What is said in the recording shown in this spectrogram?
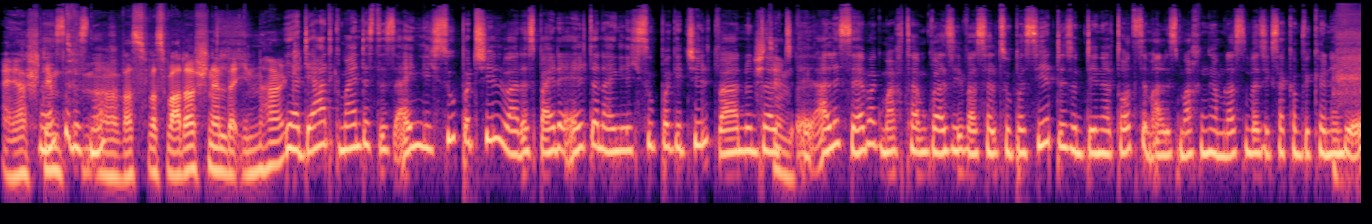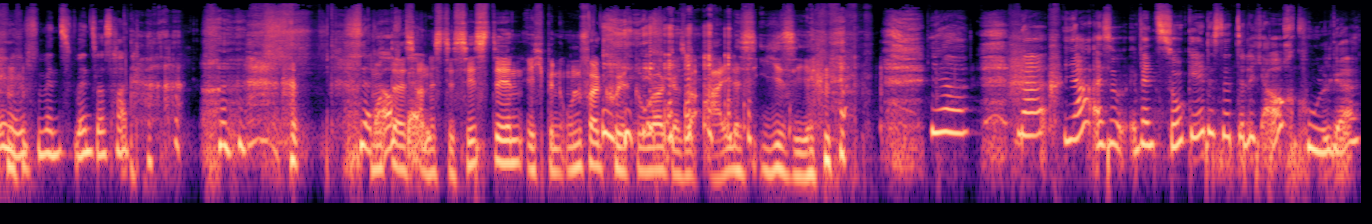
Ah ja, stimmt. Weißt du? Äh, was, was war da schnell der Inhalt? Ja, der hat gemeint, dass das eigentlich super chill war, dass beide Eltern eigentlich super gechillt waren und halt, stimmt. halt alles selber gemacht haben, quasi, was halt so passiert ist und den halt trotzdem alles machen haben lassen, weil sie gesagt haben, wir können dir eh helfen, wenn es was hat. Mutter ist Anästhesistin, ich bin Unfallchirurg, also alles easy. ja, na, ja, also wenn es so geht, ist natürlich auch cool, gell?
